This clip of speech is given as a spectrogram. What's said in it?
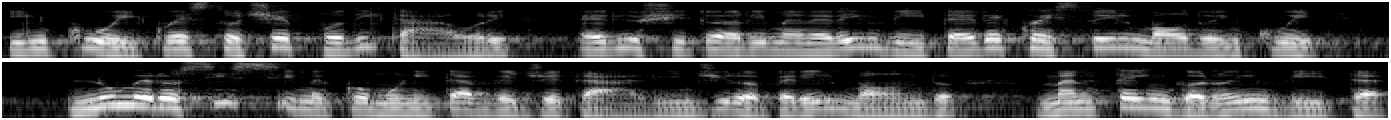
in cui questo ceppo di cauri è riuscito a rimanere in vita ed è questo il modo in cui numerosissime comunità vegetali in giro per il mondo mantengono in vita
